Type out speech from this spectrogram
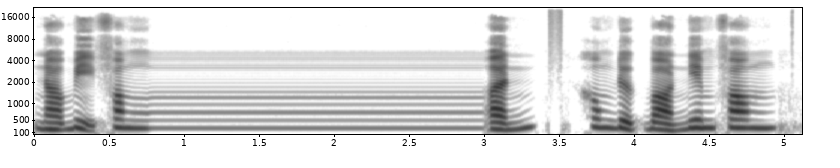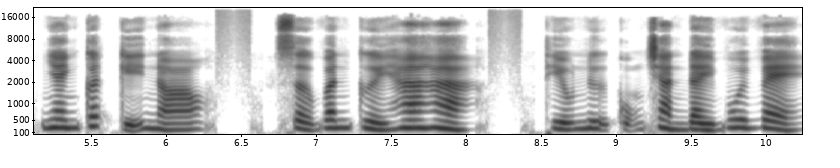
Nó bị phong ấn, không được bỏ niêm phong, nhanh cất kỹ nó. Sở vân cười ha ha, thiếu nữ cũng tràn đầy vui vẻ,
